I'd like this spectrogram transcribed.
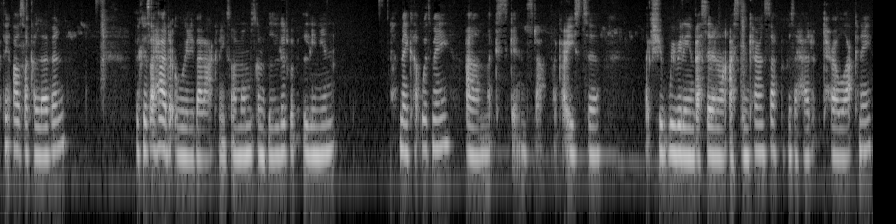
I think I was like 11 because I had really bad acne, so my mum was kind of a little bit lenient with makeup with me, um, like skin stuff. Like I used to, like she, we really invested in like my skincare and stuff because I had terrible acne.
